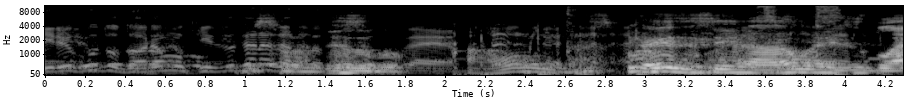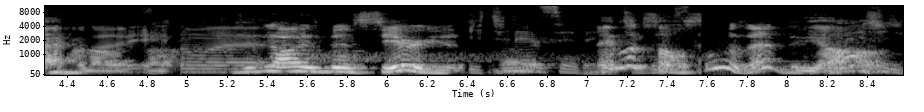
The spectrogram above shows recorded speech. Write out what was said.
いること誰も気づかなかったってことかよ青峰君 Crazy seeing how I'm just laughing all the time. お He's 前 always been serious. 1年生で They look so. Who was that dude? Young.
